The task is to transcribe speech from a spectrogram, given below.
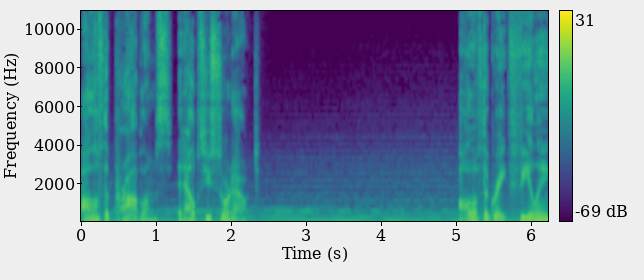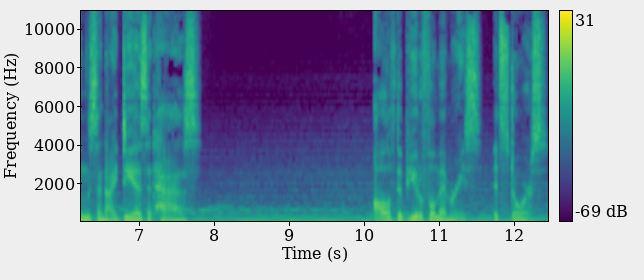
all of the problems it helps you sort out, all of the great feelings and ideas it has, all of the beautiful memories it stores.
